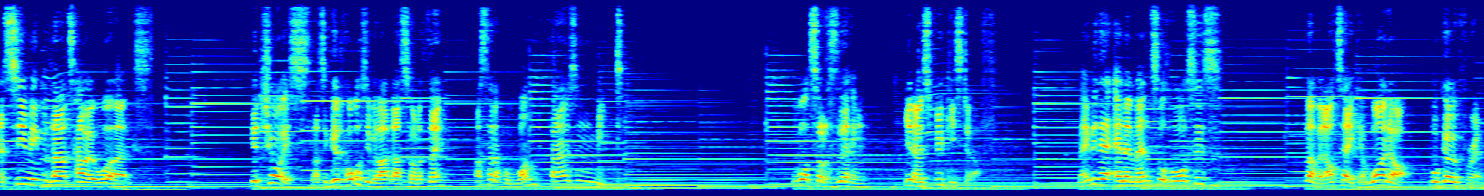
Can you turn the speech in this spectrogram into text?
assuming that that's how it works. Good choice. That's a good horse if you like that sort of thing. I'll set up a 1,000 meat. What sort of thing? You know, spooky stuff. Maybe they're elemental horses? Love it, I'll take it. Why not? We'll go for it.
